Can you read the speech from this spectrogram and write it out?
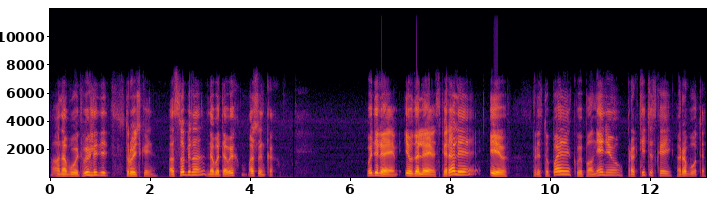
она будет выглядеть строчкой, особенно на бытовых машинках. Выделяем и удаляем спирали и приступаем к выполнению практической работы.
